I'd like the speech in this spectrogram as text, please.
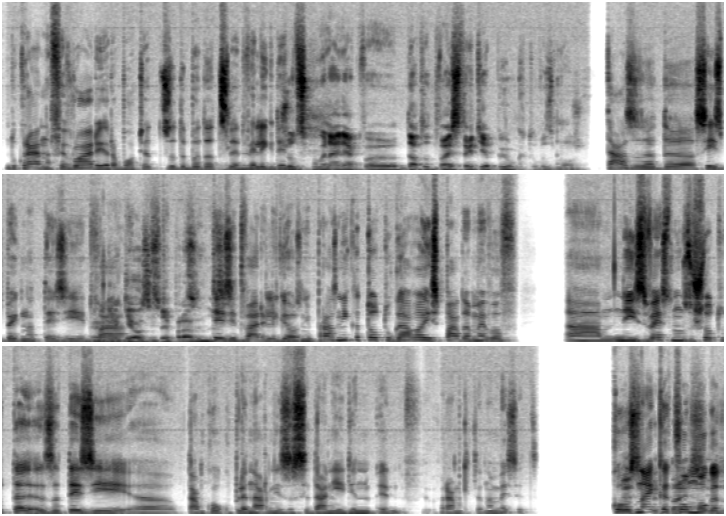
до края на февруари работят, за да бъдат след Велик ден. Защото спомена някаква дата 23 април като възможно. Да, за да се избегнат тези два, тези два религиозни празника, то тогава изпадаме в а, неизвестно, защото те, за тези а, там колко пленарни заседания един, е, в рамките на месец, кой знае какво могат,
